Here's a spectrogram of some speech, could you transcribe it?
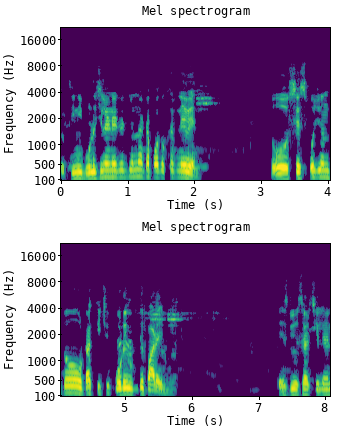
তো তিনি বলেছিলেন এটার জন্য একটা পদক্ষেপ নেবেন। তো শেষ পর্যন্ত ওটা কিছু করে উঠতে পারেনি। এসডিও স্যার ছিলেন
